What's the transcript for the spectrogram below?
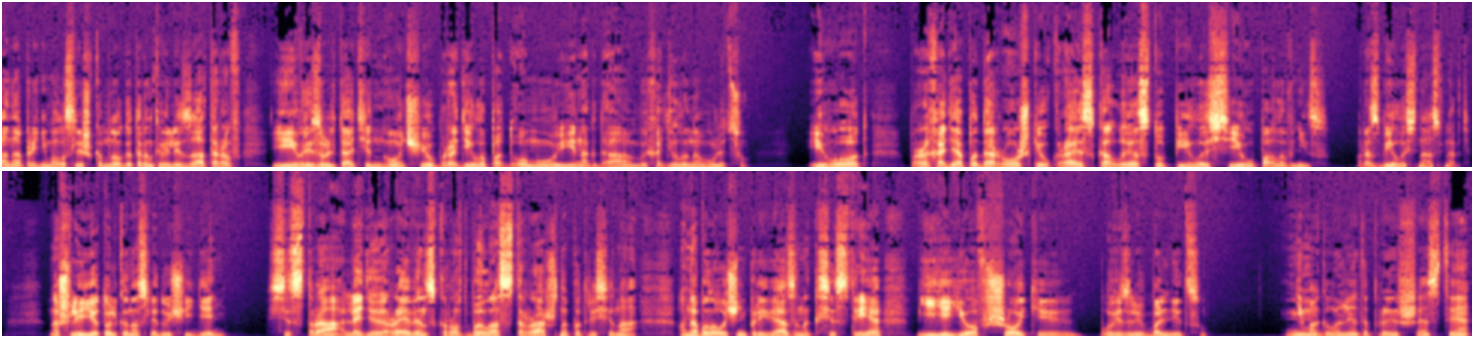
она принимала слишком много транквилизаторов, и в результате ночью бродила по дому и иногда выходила на улицу. И вот, проходя по дорожке у края скалы, оступилась и упала вниз. Разбилась насмерть. Нашли ее только на следующий день. Сестра, леди Ревенскрофт, была страшно потрясена. Она была очень привязана к сестре, и ее в шоке увезли в больницу. Не могло ли это происшествие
